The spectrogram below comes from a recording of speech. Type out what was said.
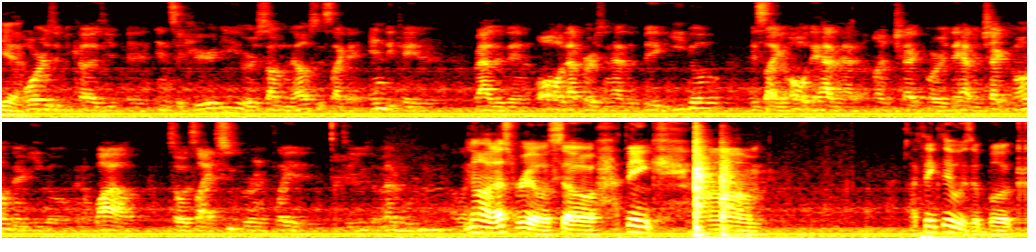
Yeah. Or is it because you, an insecurity or something else? It's like an indicator rather than, oh, that person has a big ego. It's like, oh, they haven't had an unchecked or they haven't checked on their ego in a while. So it's like super inflated, to use the metaphor. Like No, that's real. So I think um I think there was a book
